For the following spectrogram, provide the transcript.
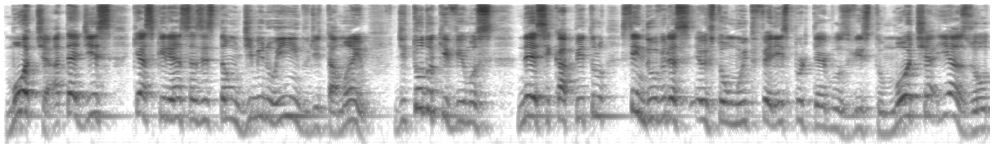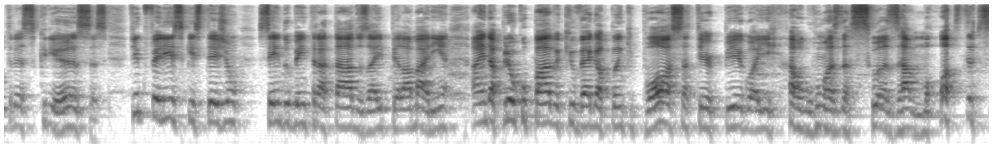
Mocha até diz que as crianças estão diminuindo de tamanho. De tudo que vimos nesse capítulo, sem dúvidas eu estou muito feliz por termos visto Mocha e as outras crianças. Fico feliz que estejam sendo bem tratados aí pela marinha. Ainda preocupado que o Vegapunk possa ter pego aí algumas das suas amostras.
